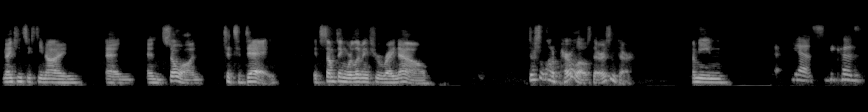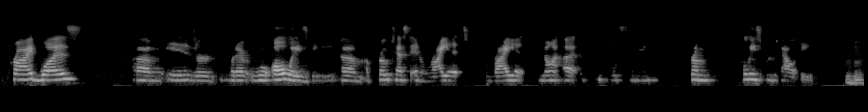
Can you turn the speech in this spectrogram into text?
1969 and and so on to today it's something we're living through right now. There's a lot of parallels there isn't there? I mean Yes, because pride was, um, is, or whatever, will always be um, a protest and riot, riot, not a peaceful sitting from police brutality. mhm.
